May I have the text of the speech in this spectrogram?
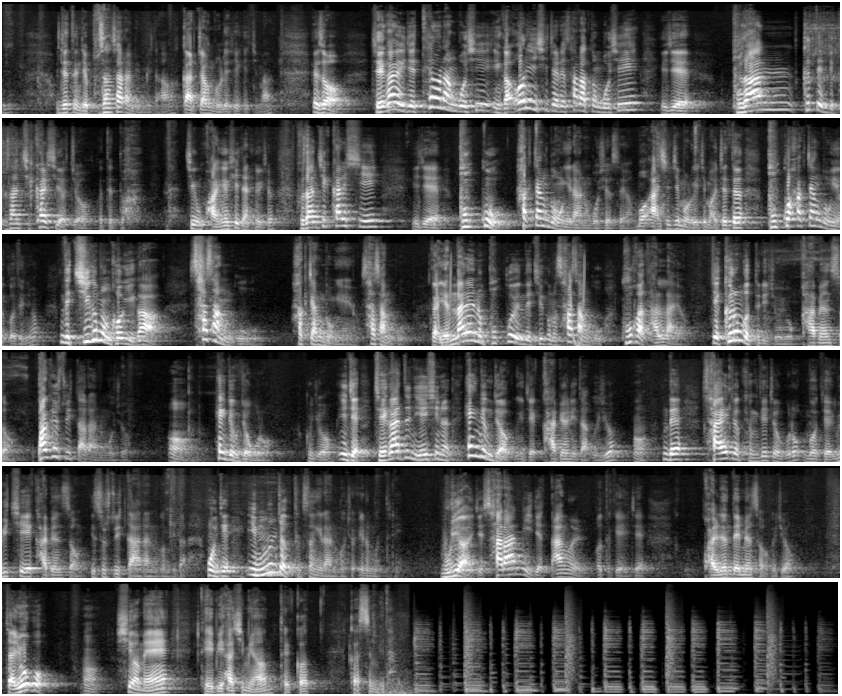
어쨌든 이제 부산 사람입니다. 깜짝 놀라시겠지만. 그래서 제가 이제 태어난 곳이, 그러니까 어린 시절에 살았던 곳이 이제 부산, 그때 이제 부산 직할시였죠. 그때 또. 지금 광역시잖아요. 그죠? 부산 직할시 이제 북구 학장동이라는 곳이었어요. 뭐 아실지 모르겠지만 어쨌든 북구 학장동이었거든요. 근데 지금은 거기가 사상구 학장동이에요. 사상구. 그러니까 옛날에는 북구였는데 지금은 사상구. 구가 달라요. 이제 그런 것들이죠. 요 가변성. 바뀔 수 있다라는 거죠. 어, 행정적으로. 그죠? 이제 제가 든 예시는 행정적 이제 가변이다. 그죠? 어. 근데 사회적 경제적으로 뭐 이제 위치의 가변성 있을 수 있다라는 겁니다. 뭐 이제 인문적 특성이라는 거죠. 이런 것들이. 우리와 이제 사람이 이제 땅을 어떻게 이제 관련되면서 그죠? 자, 요거 어, 시험에 대비하시면 될 것 같습니다.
